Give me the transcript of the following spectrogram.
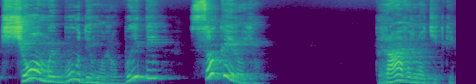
що ми будемо робити сокирою? Правильно, дітки,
